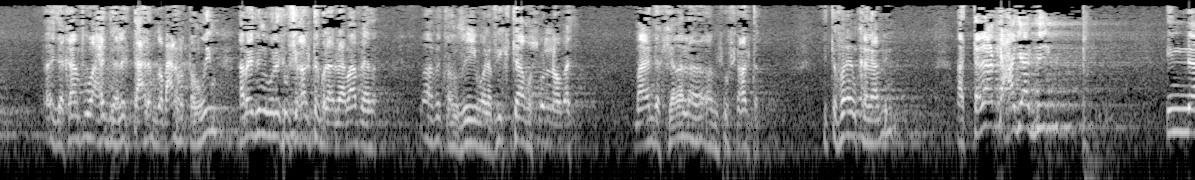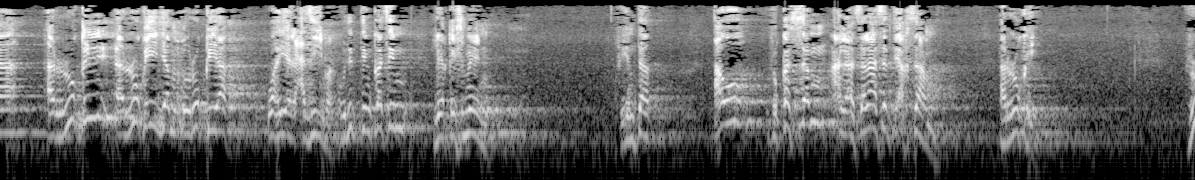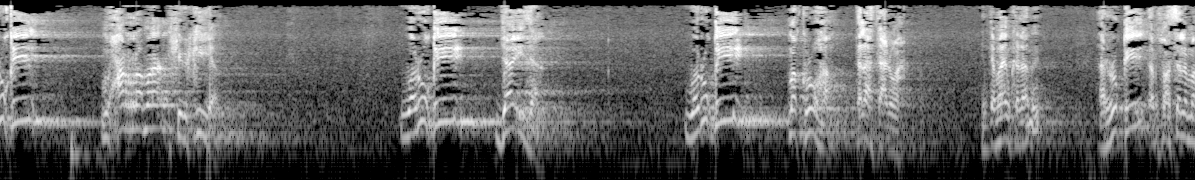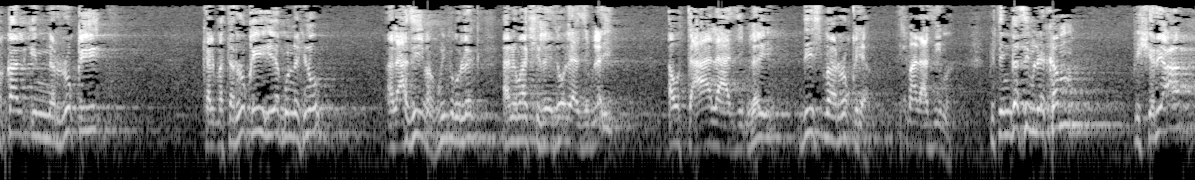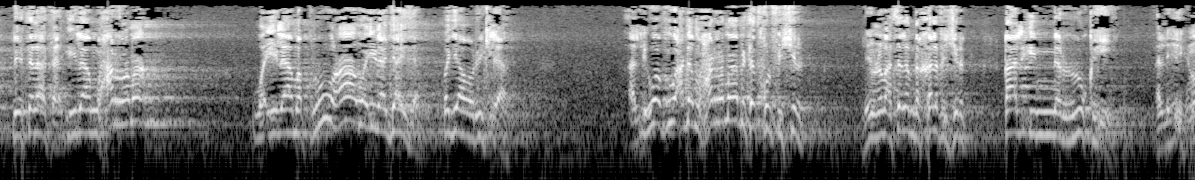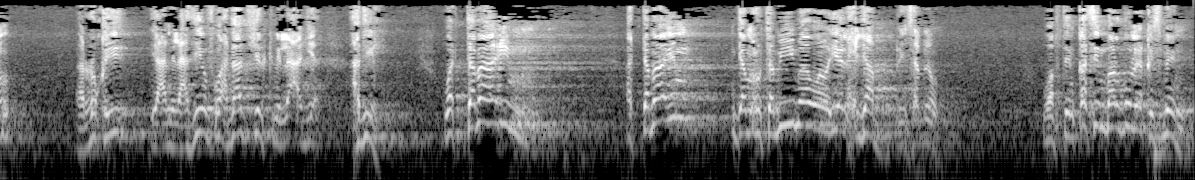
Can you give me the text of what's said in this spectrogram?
إذا كان في واحد قال لك تعال ابقى معانا في التنظيم أبعد منه ولا شوف شغلتك ولا لا ما في هذا. ما في تنظيم ولا في كتاب وسنة وبس. ما عندك شغله بشوف شغلتك. أنت فاهم كلامي؟ الثلاث حاجات دي. إن الرقي الرقي جمع رقية وهي العزيمة ودي بتنقسم لقسمين. فهمت؟ أو تقسم على ثلاثة أقسام. الرقي. رقي محرمة شركية. ورقي جائزة. ورقي مكروهة ثلاثة أنواع. انت فاهم كلامي؟ الرقي الرسول صلى الله عليه وسلم قال إن الرقي كلمة الرقي هي قلنا شنو؟ العزيمة. مين بيقول لك؟ أنا ماشي لدول يعزم لي أو تعالى عزم لي دي اسمها الرقية اسمها العزيمة. بتنقسم لكم؟ في الشريعه لثلاثة إلى محرمة وإلى مكروهة وإلى جائزة. فجاء أوريك لها. اللي هو في واحدة محرمة بتدخل في الشرك. لأنه النبي صلى الله عليه وسلم دخلها في الشرك. قال إن الرقي اللي هي شنو؟ الرقي يعني العزيمه في وحدات شرك بالله عديل. والتمائم التمائم جمع تميمة وهي الحجاب بيسموه وبتنقسم برضه لقسمين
